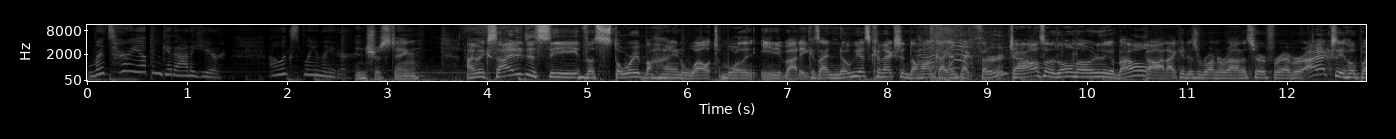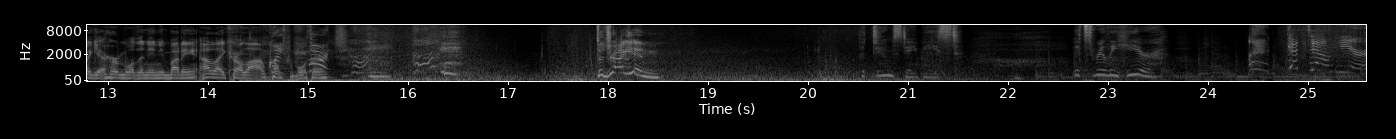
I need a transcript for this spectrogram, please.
let's hurry up and get out of here. I'll explain later. Interesting. I'm excited to see the story behind Welt more than anybody because I know he has connection to Honkai Impact 3rd, which I also don't know anything about. God, I could just run around as her forever. I actually hope I get her more than anybody. I like her a lot. I'm comfortable with her. the dragon! The Doomsday Beast. It's really here. Get down here!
